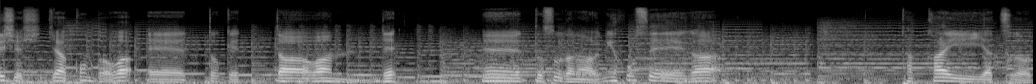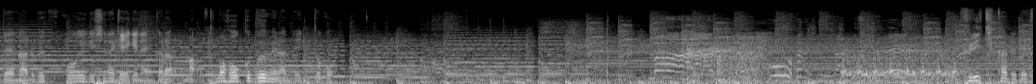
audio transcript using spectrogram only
よしよし。じゃあ今度はえー、っとゲッター1で。えー、っとそうだな。海補正が高いやつをでなるべく攻撃しなきゃいけないから、まあ、トマホークブーメランでいっとこう。クリティカル出てる。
